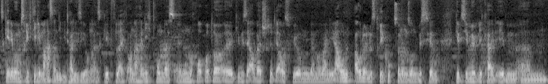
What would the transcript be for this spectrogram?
Es geht immer ums richtige Maß an Digitalisierung. Also es geht vielleicht auch nachher nicht darum, dass äh, nur noch Roboter äh, gewisse Arbeitsschritte ausführen, wenn man mal in die Auto Autoindustrie guckt, sondern so ein bisschen gibt es die Möglichkeit eben ähm,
